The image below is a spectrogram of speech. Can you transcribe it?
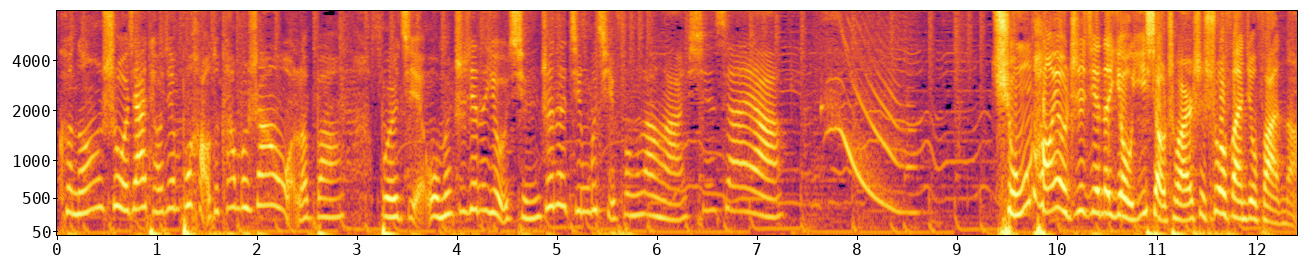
可能是我家条件不好，她看不上我了吧？”波儿姐，我们之间的友情真的经不起风浪啊，心塞呀。穷朋友之间的友谊小船是说翻就翻呢。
